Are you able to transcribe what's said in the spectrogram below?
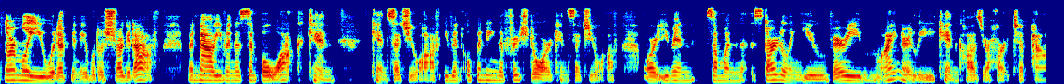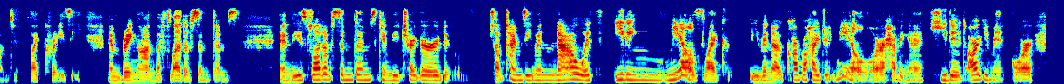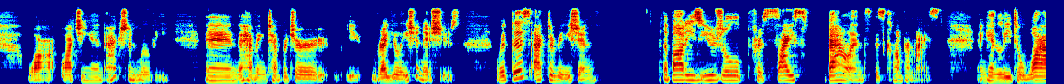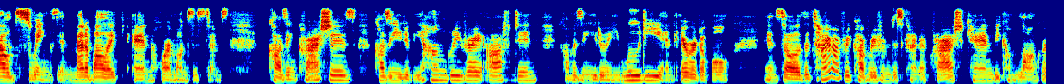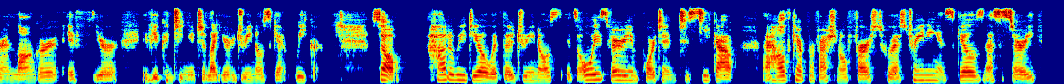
Normally, you would have been able to shrug it off, but now even a simple walk can can set you off. Even opening the fridge door can set you off, or even someone startling you very minorly can cause your heart to pound like crazy and bring on the flood of symptoms. And these flood of symptoms can be triggered sometimes even now with eating meals like even a carbohydrate meal or having a heated argument or wa- watching an action movie and having temperature regulation issues. With this activation, the body's usual precise balance is compromised and can lead to wild swings in metabolic and hormone systems, causing crashes, causing you to be hungry very often, causing you to be moody and irritable. And so the time of recovery from this kind of crash can become longer and longer if you're if you continue to let your adrenals get weaker. So how do we deal with the adrenals? It's always very important to seek out a healthcare professional first who has training and skills necessary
